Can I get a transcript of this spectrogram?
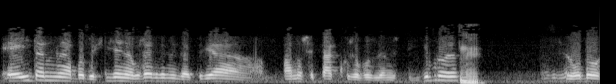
Ε, ήταν από το 1973 πάνω σε τάκους, όπως λέμε στην Κύπρο. Ναι. Εγώ το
